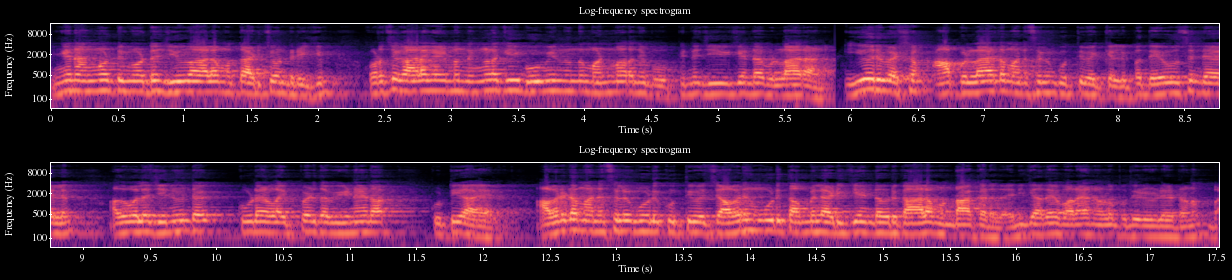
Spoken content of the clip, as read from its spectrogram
ഇങ്ങനെ അങ്ങോട്ടും ഇങ്ങോട്ടും ജീവിതകാലം മൊത്തം അടിച്ചുകൊണ്ടിരിക്കും കുറച്ച് കാലം കഴിയുമ്പോൾ നിങ്ങളൊക്കെ ഈ ഭൂമിയിൽ നിന്ന് മൺമറഞ്ഞു പോകും. പിന്നെ ജീവിക്കേണ്ട പിള്ളേരാണ്. ഈ ഒരു വിഷം ആ പിള്ളേരുടെ മനസ്സിലും കുത്തിവെക്കൽ ഇപ്പൊ ദേവൂസിന്റെ ആയാലും അതുപോലെ ജിനുവിന്റെ കൂടെയുള്ള ഇപ്പോഴത്തെ വീണയുടെ കുട്ടിയായാലും അവരുടെ മനസ്സിലും കൂടി കുത്തിവെച്ച് അവരും കൂടി തമ്മിൽ അടിക്കേണ്ട ഒരു കാലം ഉണ്ടാക്കരുത്. അതേ പറയാനുള്ള. പുതിയ വീഡിയോ ആയിട്ടാണ് ബൈ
